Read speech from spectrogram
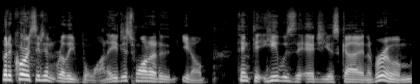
But of course, he didn't really want it. He just wanted to, you know, think that he was the edgiest guy in the room.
